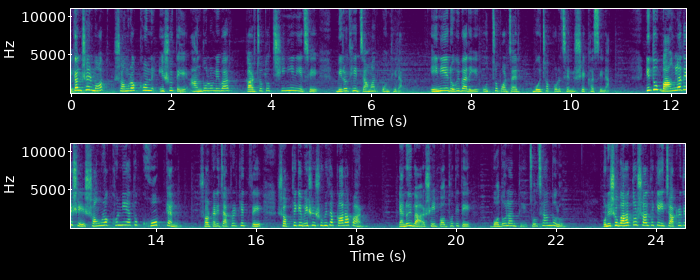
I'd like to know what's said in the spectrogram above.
একাংশের মত, সংরক্ষণ ইস্যুতে আন্দোলন এবার কার্যত ছিনিয়ে নিয়েছে বিরোধী জামাতপন্থীরা। এই নিয়ে রবিবারই উচ্চ পর্যায়ের বৈঠক করেছেন শেখ হাসিনা। কিন্তু বাংলাদেশে সংরক্ষণ নিয়ে এত ক্ষোভ কেন? সরকারি চাকরির ক্ষেত্রে সবথেকে বেশি সুবিধা কারা পান? কেনই বা সেই পদ্ধতিতে বদল আনতে চলছে আন্দোলন? উনিশশো বাহাত্তর সাল থেকে এই চাকরিতে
